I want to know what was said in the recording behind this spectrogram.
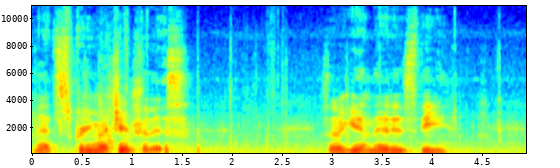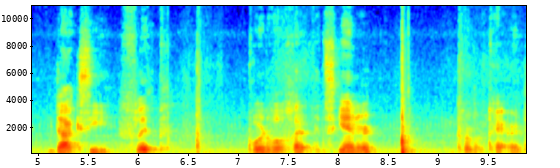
that's pretty much it for this. So again, that is the Doxie Flip portable flatbed scanner from Apparent.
